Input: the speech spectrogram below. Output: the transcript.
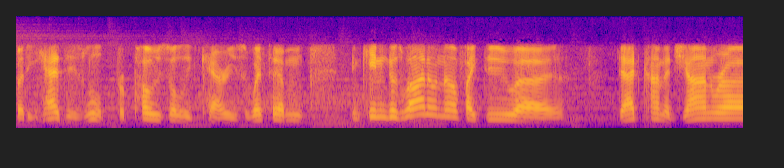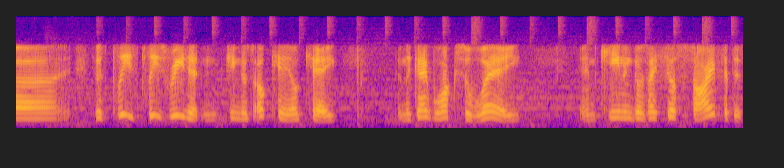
but he had his little proposal he carries with him. And Keenen goes, Well, I don't know if I do uh, that kind of genre. He goes, Please, please read it. And Keenen goes, Okay, okay. Then the guy walks away, and Keenen goes, I feel sorry for this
